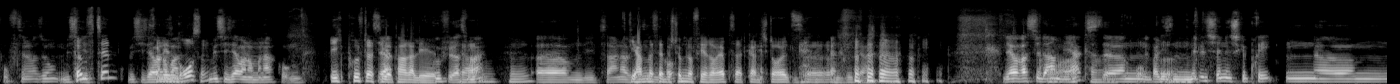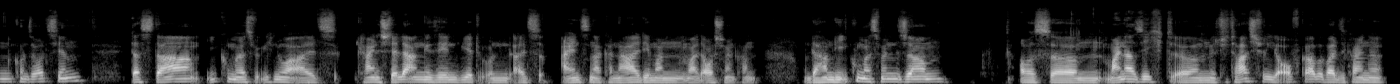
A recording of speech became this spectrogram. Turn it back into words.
15 oder so. Müsste 15? Ich, müsste ich selber Von noch mal, großen? Müsste ich selber nochmal nachgucken. Ich prüfe das ja, hier parallel. Prüfe das ja. mal. Mhm. Ähm, die Zahlen hab die haben das ja bestimmt auf ihrer Website ganz stolz. Äh. ganz sicher. ja, was du da merkst, ähm, bei diesen mittelständisch geprägten ähm, Konsortien, dass da E-Commerce wirklich nur als kleine Stelle angesehen wird und als einzelner Kanal, den man mal ausstellen kann. Und da haben die E-Commerce Manager aus ähm, meiner Sicht ähm, eine total schwierige Aufgabe, weil sie keine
